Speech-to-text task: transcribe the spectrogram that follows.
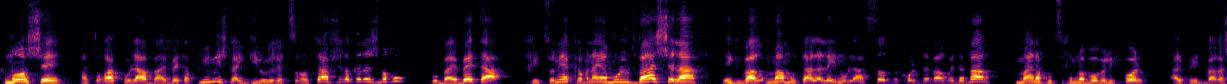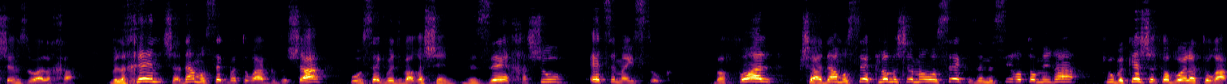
כמו שהתורה כולה בהיבט הפנימי שלה היא גילוי רצונותיו של הקדוש ברוך הוא ובהיבט החיצוני הכוונה היא המולבש שלה היא כבר מה מוטל עלינו לעשות בכל דבר ודבר מה אנחנו צריכים לבוא ולפעול על פי דבר השם זו הלכה. ולכן כשאדם עוסק בתורה הקדושה הוא עוסק בדבר השם וזה חשוב עצם העיסוק. בפועל כשאדם עוסק לא משנה מה הוא עוסק זה מסיר אותו מרע כי הוא בקשר קבוע לתורה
